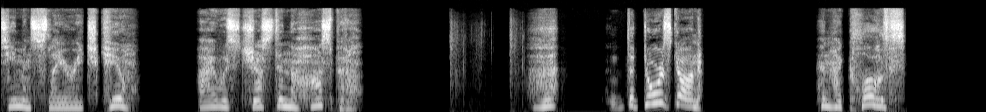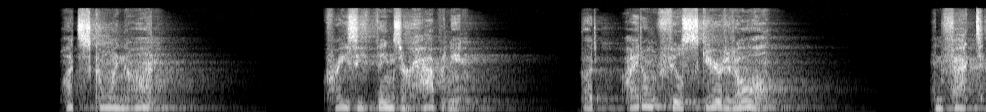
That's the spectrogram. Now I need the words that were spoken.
Demon Slayer HQ. I was just in the hospital. Huh? The door's gone! And my clothes! What's going on? Crazy things are happening. But I don't feel scared at all. In fact...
